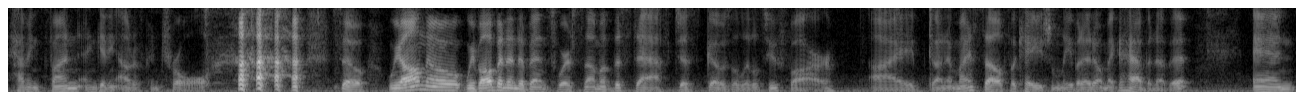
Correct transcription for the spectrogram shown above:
having fun and getting out of control. so we all know we've all been in events where some of the staff just goes a little too far. I've done it myself occasionally, but I don't make a habit of it. And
